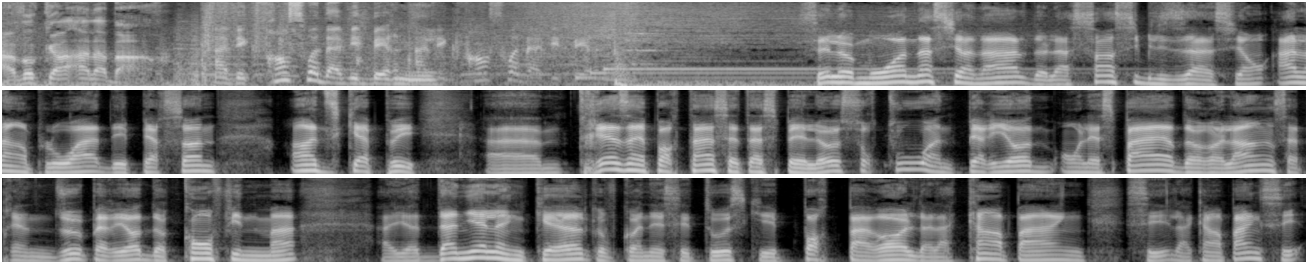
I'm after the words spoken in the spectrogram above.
Avocat à la barre. Avec François-David Bernier. Avec François-David Bernier. C'est le mois national de la sensibilisation à l'emploi des personnes handicapées. Euh, très important cet aspect-là, surtout en une période, on l'espère, de relance après une dure période de confinement. Euh, Il y a Daniel Henkel, que vous connaissez tous, qui est porte-parole de la campagne. C'est La campagne, c'est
